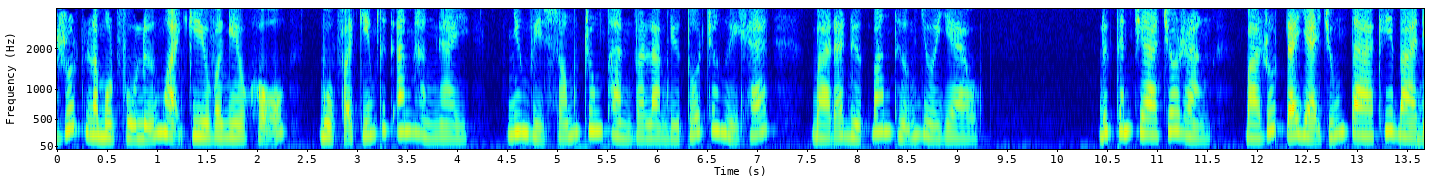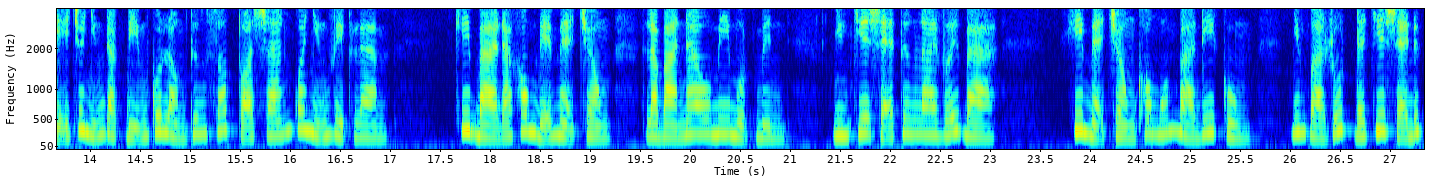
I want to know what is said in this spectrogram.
Ruth là một phụ nữ ngoại kiều và nghèo khổ, buộc phải kiếm thức ăn hàng ngày, nhưng vì sống trung thành và làm điều tốt cho người khác, bà đã được ban thưởng dồi dào. Đức Thánh Cha cho rằng bà Ruth đã dạy chúng ta khi bà để cho những đặc điểm của lòng thương xót tỏa sáng qua những việc làm. Khi bà đã không để mẹ chồng là bà Naomi một mình, nhưng chia sẻ tương lai với bà. Khi mẹ chồng không muốn bà đi cùng, nhưng bà Ruth đã chia sẻ đức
